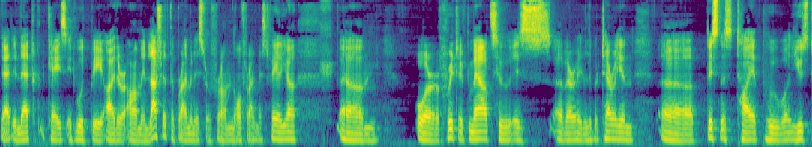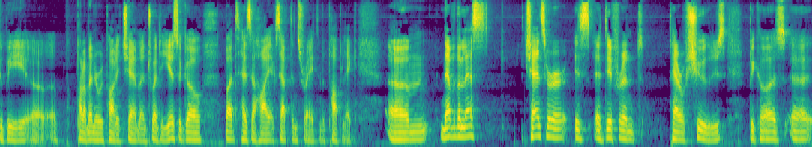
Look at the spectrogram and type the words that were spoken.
That in that case, it would be either Armin Laschet, the prime minister from North Rhine-Westphalia, um, or Friedrich Merz, who is a very libertarian uh, business type, who used to be a parliamentary party chairman 20 years ago, but has a high acceptance rate in the public. Um, nevertheless, Chancellor is a different pair of shoes because uh,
